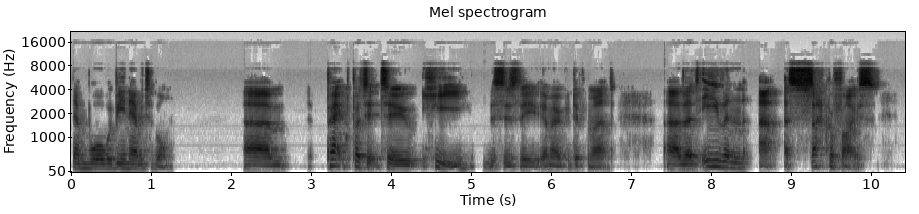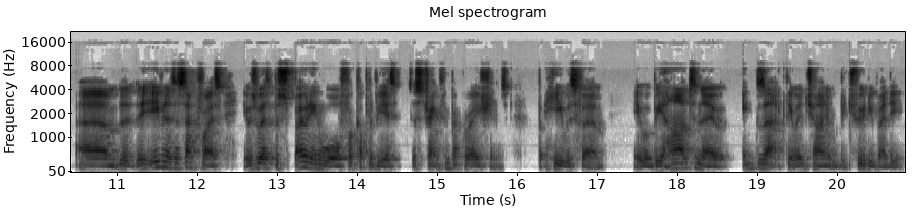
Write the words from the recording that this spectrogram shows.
then war would be inevitable. Um, Peck put it to he, this is the American diplomat, uh, that even at a sacrifice, um, even as a sacrifice, it was worth postponing war for a couple of years to strengthen preparations. But he was firm. It would be hard to know exactly when China would be truly ready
